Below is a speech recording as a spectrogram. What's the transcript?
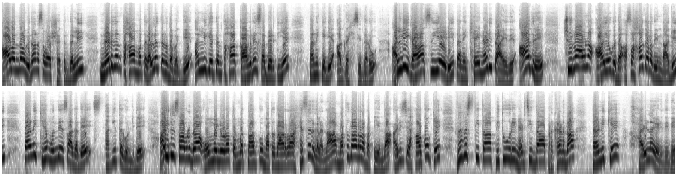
ಆಳಂದ ವಿಧಾನಸಭಾ ಕ್ಷೇತ್ರದಲ್ಲಿ ನಡೆದಂತಹ ಮತಗಳ್ಳತನದ ಬಗ್ಗೆ ಅಲ್ಲಿ ಗೆದ್ದಂತಹ ಕಾಂಗ್ರೆಸ್ ಅಭ್ಯರ್ಥಿಯೇ ತನಿಖೆಗೆ ಆಗ್ರಹಿಸಿದ್ದರು. ಅಲ್ಲೀಗ ಸಿಐಡಿ ತನಿಖೆ ನಡೀತಾ ಇದೆ. ಆದರೆ ಚುನಾವಣಾ ಆಯೋಗದ ಅಸಹಕಾರದಿಂದಾಗಿ ತನಿಖೆ ಮುಂದೆ ಸಾಗದೆ ಸ್ಥಗಿತಗೊಂಡಿದೆ. ಐದು ಸಾವಿರದ ಒಂಬೈನೂರ ತೊಂಬತ್ನಾಲ್ಕು ಮತದಾರರ ಹೆಸರುಗಳನ್ನ ಮತದಾರರ ಪಟ್ಟಿಯಿಂದ ಅಳಿಸಿ ಹಾಕೋಕೆ ವ್ಯವಸ್ಥಿತ ಪಿತೂರಿ ನಡೆಸಿದ್ದ ಪ್ರಕರಣದ ತನಿಖೆ ಹಳ್ಳ ಹಿಡಿದಿದೆ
